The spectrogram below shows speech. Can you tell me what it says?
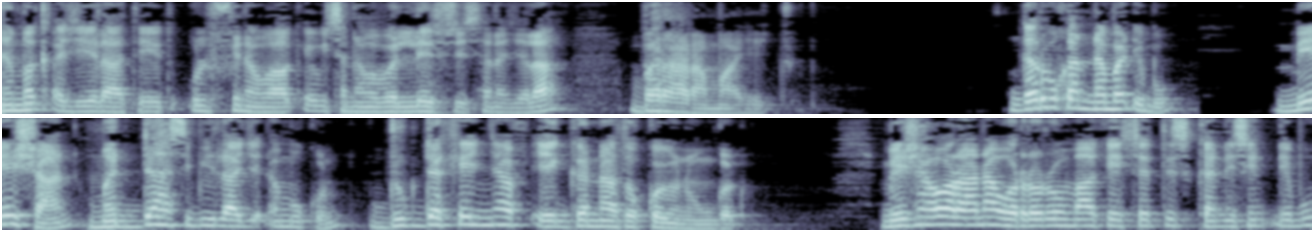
nama qajeelaa ta'etu ulfina waaqayyoo isa nama balleessu sana jalaa baraaramaa jechuudha. Garuu kan nama dhibu meeshaan maddaa sibiilaa jedhamu kun dugda keenyaaf eeggannaa tokko hin godhu. Meeshaa waraanaa warra Roomaa keessattis kan isin dhibu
